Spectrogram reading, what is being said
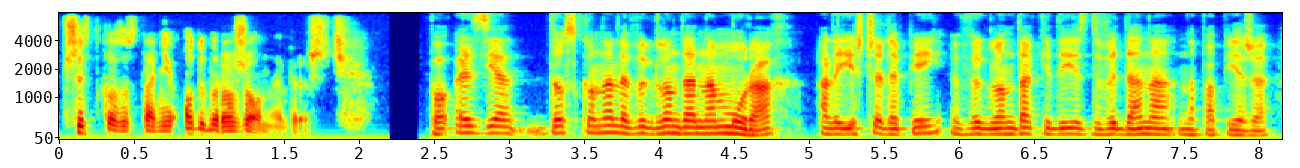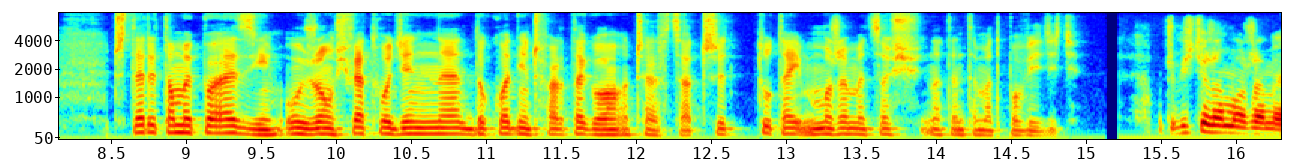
wszystko zostanie odmrożone wreszcie. Poezja doskonale wygląda na murach, ale jeszcze lepiej wygląda, kiedy jest wydana na papierze. Cztery tomy poezji ujrzą światło dzienne dokładnie 4 czerwca. Czy tutaj możemy coś na ten temat powiedzieć? Oczywiście, że możemy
